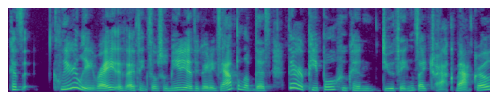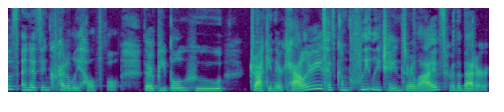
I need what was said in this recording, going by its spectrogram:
Because clearly, right, I think social media is a great example of this. There are people who can do things like track macros, and it's incredibly helpful. There are people who tracking their calories has completely changed their lives for the better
